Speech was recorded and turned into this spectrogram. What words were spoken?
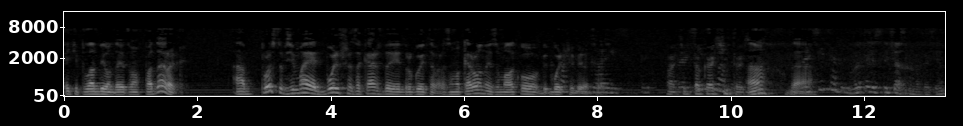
эти плоды он дает вам в подарок, а просто взимает больше за каждый другой товар. За макароны, за молоко б- больше берется. А, типа такая хитрость. А? Да. Ну это если частный магазин.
